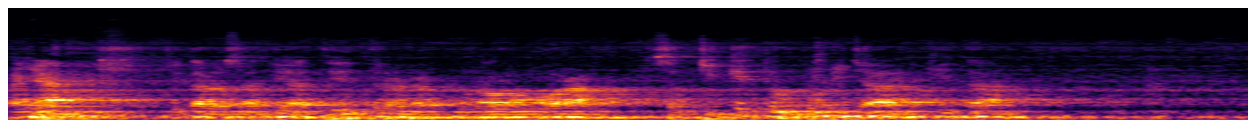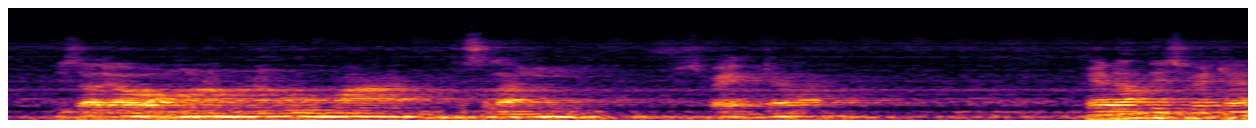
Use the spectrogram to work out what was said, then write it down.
Makanya kita harus hati-hati terhadap menolong orang sedikit pun pembicaraan kita. Misalnya orang menang-menang rumah, selain sepeda, kayak nanti sepeda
